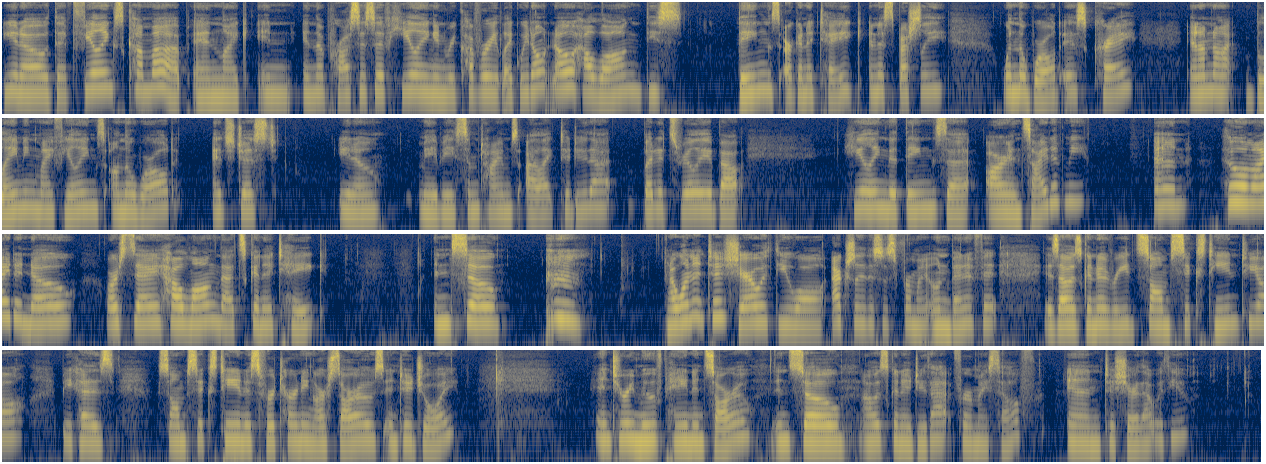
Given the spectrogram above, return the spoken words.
you know the feelings come up and like in in the process of healing and recovery like we don't know how long these things are going to take, and especially when the world is cray. And I'm not blaming my feelings on the world. It's just, you know, maybe sometimes I like to do that, but it's really about healing the things that are inside of me. And who am I to know or say how long that's going to take? And so I wanted to share with you all, actually, this is for my own benefit, is I was going to read Psalm 16 to y'all because Psalm 16 is for turning our sorrows into joy and to remove pain and sorrow. And so I was going to do that for myself and to share that with you.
